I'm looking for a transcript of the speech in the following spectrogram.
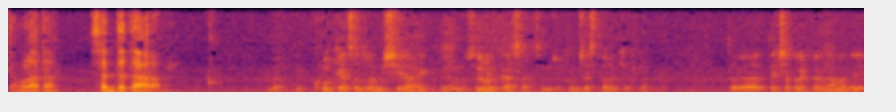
त्यामुळे आता सध्या तर आराम आहे. बरं. खोक्याचा जो विषय आहे अं, म्हणजे तुमच्याच तालुक्यातला तर त्याच्या प्रकरणामध्ये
